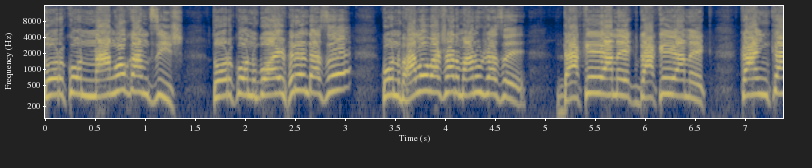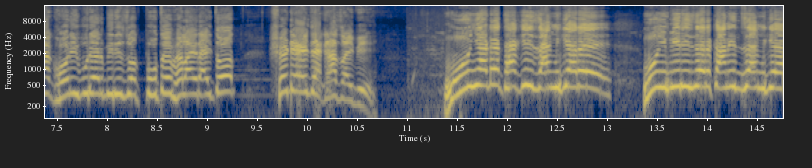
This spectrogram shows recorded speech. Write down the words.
তোর কোন নাঙও কানছিস তোর কোন বয়ফ্রেন্ড আছে কোন ভালোবাসার মানুষ আছে ডাকে আনেক ডাকে আনেক। কাইনকাক হরিপুরের ব্রিজত পোতে ফেলাই রাইতত সেটাই দেখা যাইবে। মুই আটে থাকি জানকে রে মুই ব্রিজের কানিত জানকে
